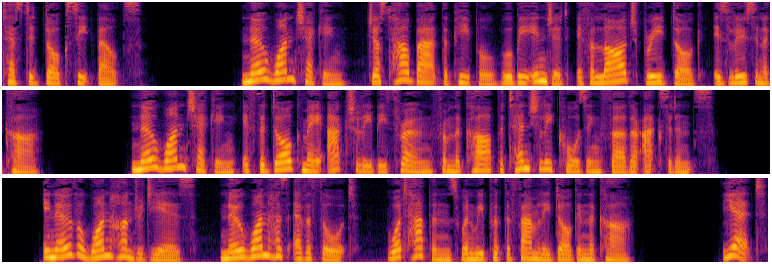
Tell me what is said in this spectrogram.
tested dog seatbelts. No one checking just how bad the people will be injured if a large breed dog is loose in a car. No one checking if the dog may actually be thrown from the car potentially causing further accidents. In over 100 years, no one has ever thought, what happens when we put the family dog in the car? Yet,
